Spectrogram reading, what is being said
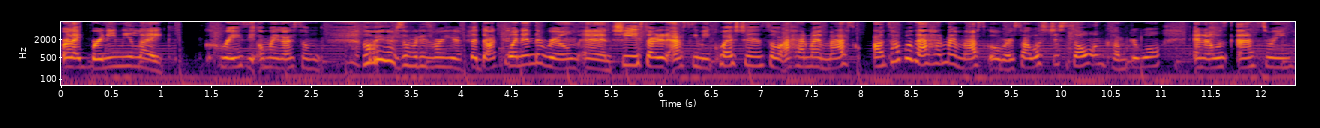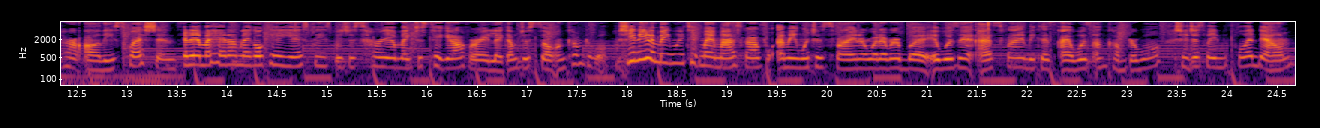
or like burning me like crazy. Oh my gosh some oh my gosh somebody's right here. The doctor went in the room and she started asking me questions. So i had my mask on top of that i had my mask over. So i was just so uncomfortable and i was answering her all these questions. And in my head i'm like okay yes please but just hurry up like just take it off already like i'm just so uncomfortable. She didn't even make me take my mask off i mean which is fine or whatever but it wasn't as fine because i was uncomfortable. She just made me pull it down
